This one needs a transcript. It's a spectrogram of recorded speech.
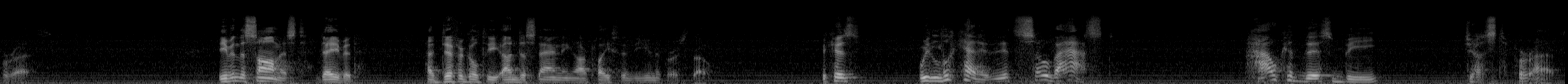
for us. Even the psalmist, David, had difficulty understanding our place in the universe, though. Because we look at it and it's so vast. How could this be just for us?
